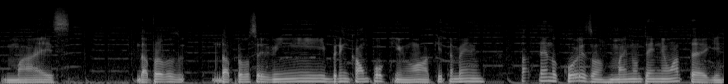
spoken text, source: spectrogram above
Mas dá pra, dá pra você vir e brincar um pouquinho. Ó, aqui também tá tendo coisa, mas não tem nenhuma tag.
